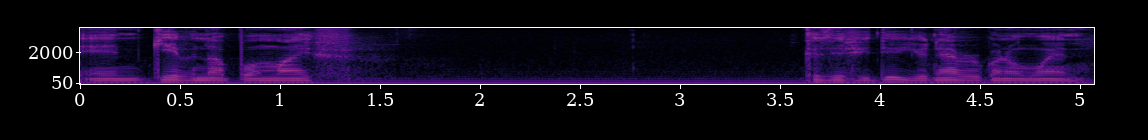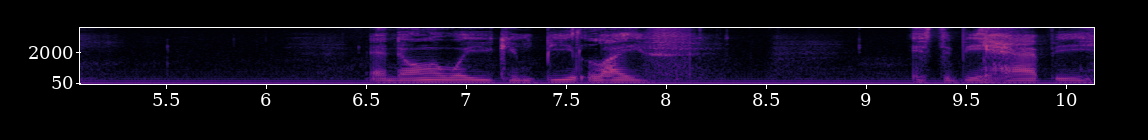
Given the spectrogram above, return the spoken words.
and giving up on life. Because if you do, you're never going to win. And the only way you can beat life is to be happy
